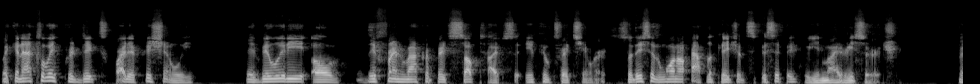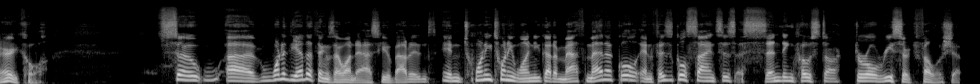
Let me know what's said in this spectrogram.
we can actually predict quite efficiently the ability of different macrophage subtypes to infiltrate tumors. So this is one of applications specifically in my research. Very cool. So uh, one of the other things I wanted to ask you about is in 2021, you got a mathematical and physical sciences ascending postdoctoral research fellowship.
